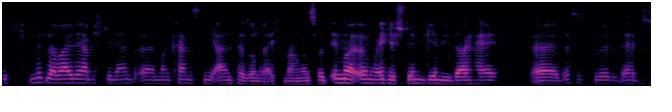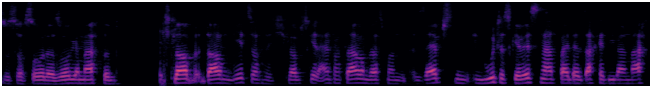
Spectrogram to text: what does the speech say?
ich mittlerweile habe ich gelernt, äh, man kann es nie allen Personen recht machen. Und es wird immer irgendwelche Stimmen geben, die sagen, hey, äh, das ist blöd oder hättest du es doch so oder so gemacht. Und ich glaube, darum geht es auch nicht. Ich glaube, es geht einfach darum, dass man selbst ein, ein gutes Gewissen hat bei der Sache, die man macht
